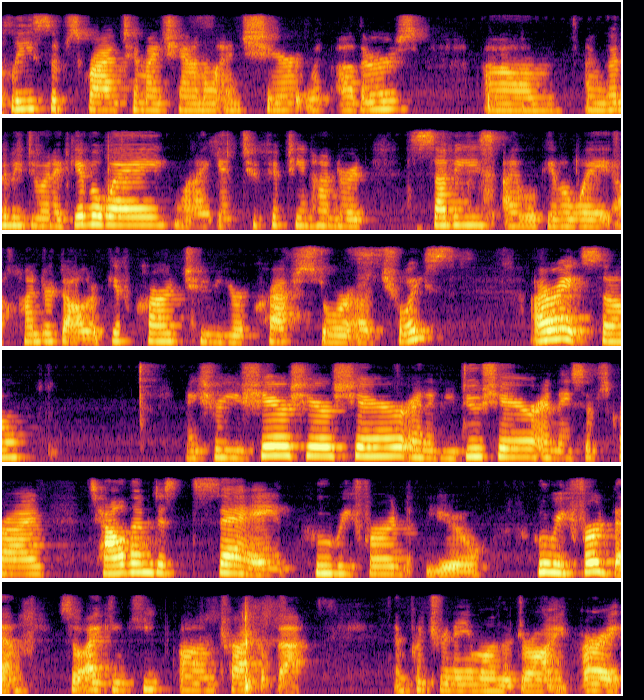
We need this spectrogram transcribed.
please subscribe to my channel and share it with others. Um, I'm going to be doing a giveaway when I get to 1,500 subbies. I will give away a $100 gift card to your craft store of choice. All right, so make sure you share, share, share, and if you do share and they subscribe, tell them to say who referred you, who referred them, so I can keep um, track of that and put your name on the drawing. All right.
